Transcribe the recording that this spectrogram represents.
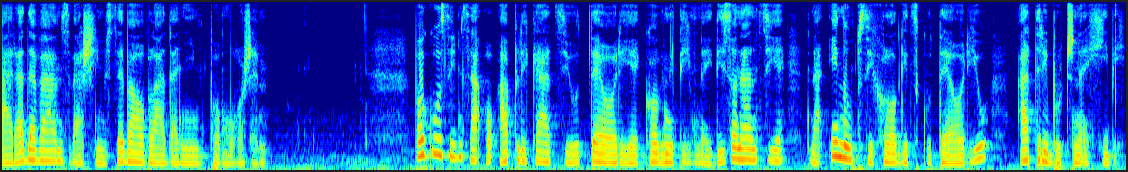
a rada vám s vašim sebaovládaním pomôžem. Pokúsim sa o aplikáciu teórie kognitívnej dizonancie na inú psychologickú teóriu atribučné chyby.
